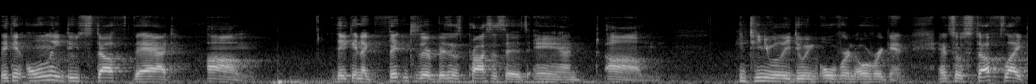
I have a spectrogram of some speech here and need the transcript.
They can only do stuff that um, they can like fit into their business processes and um, continually doing over and over again. And so stuff like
